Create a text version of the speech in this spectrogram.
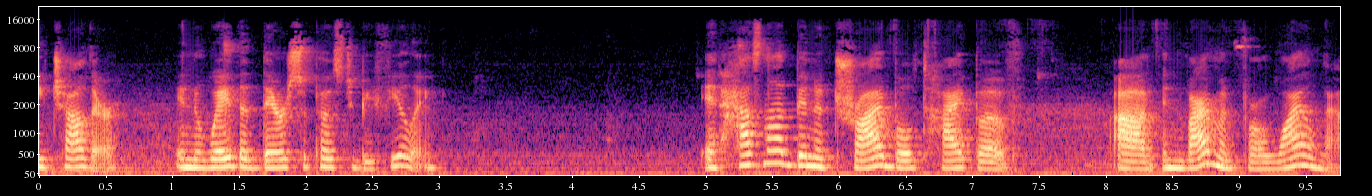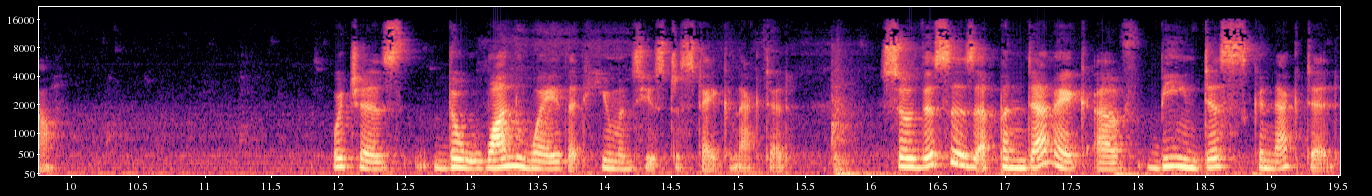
each other in the way that they're supposed to be feeling. It has not been a tribal type of um, environment for a while now, which is the one way that humans used to stay connected. So, this is a pandemic of being disconnected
